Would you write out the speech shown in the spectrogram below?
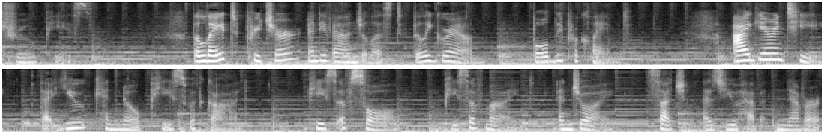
true peace. The late preacher and evangelist Billy Graham boldly proclaimed I guarantee that you can know peace with God, peace of soul, peace of mind, and joy, such as you have never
